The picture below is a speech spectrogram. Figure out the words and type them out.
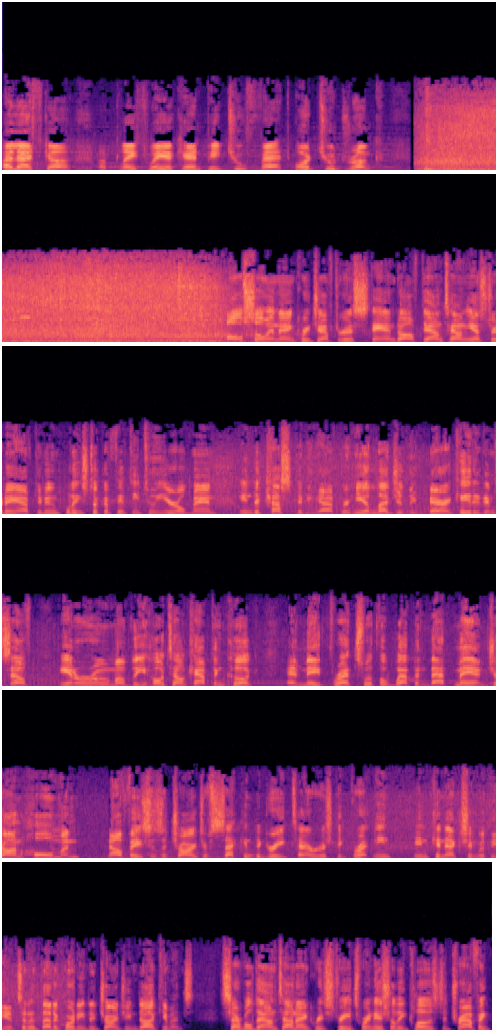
Alaska, a place where you can't be too fat or too drunk. Also in Anchorage, after a standoff downtown yesterday afternoon, police took a 52 year old man into custody after he allegedly barricaded himself in a room of the hotel Captain Cook and made threats with a weapon. That man, John Holman, now faces a charge of second degree terroristic threatening in connection with the incident, that according to charging documents. Several downtown Anchorage streets were initially closed to traffic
